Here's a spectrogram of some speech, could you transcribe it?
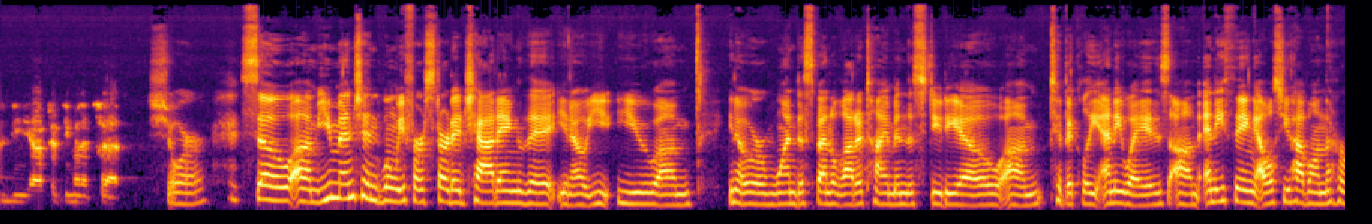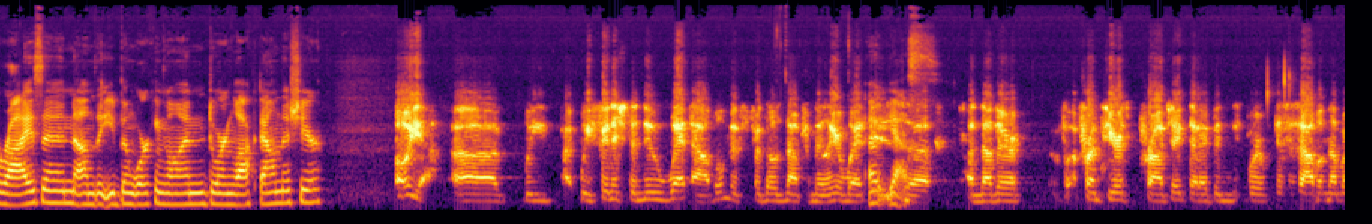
in the uh, 50 minute set. Sure. So um, you mentioned when we first started chatting that you know you you um, you know are one to spend a lot of time in the studio, um, typically, anyways. Um, anything else you have on the horizon um, that you've been working on during lockdown this year? Oh yeah, uh, we we finished a new Wet album. If for those not familiar, Wet uh, is yes. uh, another Frontiers project that I've been. This is album number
